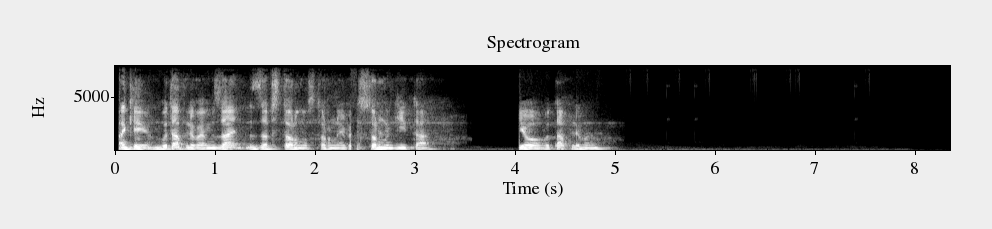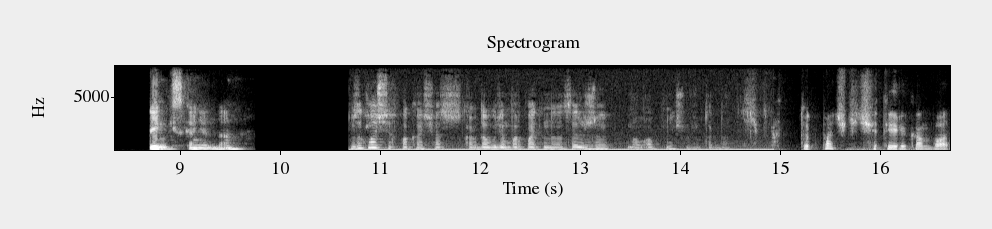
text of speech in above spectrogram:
Окей, вытапливаем за, за в сторону, в сторону, в сторону гейта. Его вытапливаем. Линки сканет, да. Заклочь их пока, сейчас, когда будем варпать на цель, уже апнешь уже тогда. Тут пачки 4 комбат.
